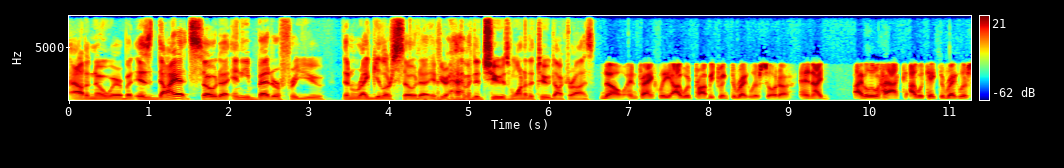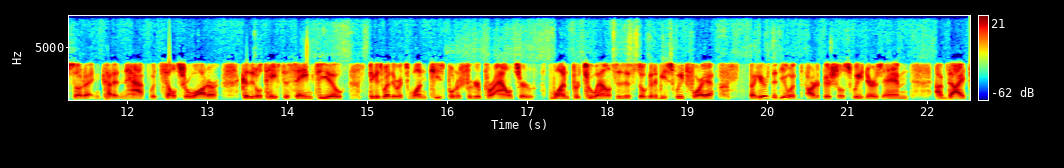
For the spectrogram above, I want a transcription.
out of nowhere, but is diet soda any better for you than regular soda if you're having to choose one of the two, Dr. Oz? No, and frankly, I would probably drink the regular soda, and I. I have a little hack. I would take the regular soda and cut it in half with seltzer water because it'll taste the same to you. Because whether it's one teaspoon of sugar per ounce or one per two ounces, it's still going to be sweet for you. But here's the deal with artificial sweeteners and um, diet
